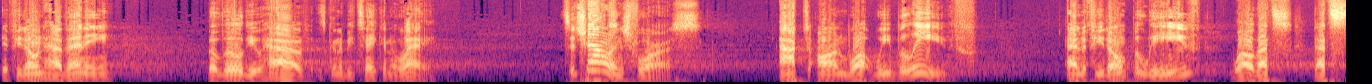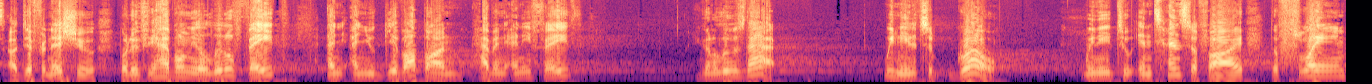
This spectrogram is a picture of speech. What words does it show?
if you don't have any, the little you have is going to be taken away. It's a challenge for us. Act on what we believe. And if you don't believe, well, that's, that's a different issue. But if you have only a little faith and, and you give up on having any faith, you're going to lose that. We need it to grow. We need to intensify the flame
